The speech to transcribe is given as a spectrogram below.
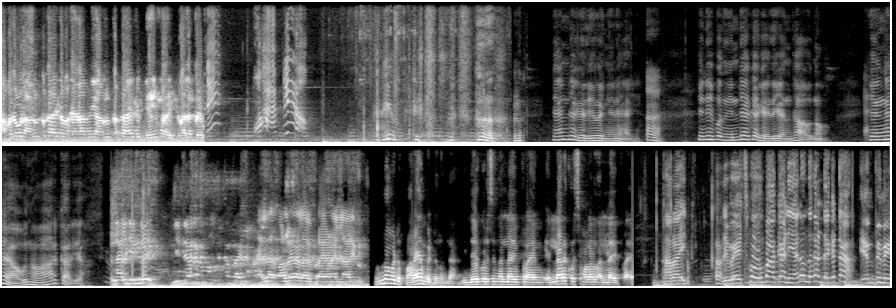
അവരോട് അന്തസ്സായിട്ട് പറയണം നീ അന്തസ്സായിട്ട് ഗെയിം കളിക്കും വല്ല പെ- എന്റെ ഗതിയോ ഇങ്ങനെയായി. ഇനിയിപ്പോ നിന്റെയൊക്കെ ഗതി എന്താവുന്നോ? എങ്ങനെയാവുന്നോ ആർക്കറിയാം. നല്ല വളരെ നല്ല അഭിപ്രായമാണ് എല്ലാവർക്കും. ഒന്നും അങ്ങോട്ട് പറയാൻ പറ്റുന്നില്ല. ഇന്ത്യയെ കുറിച്ച് നല്ല അഭിപ്രായം എല്ലാരെ കുറിച്ചും വളരെ നല്ല അഭിപ്രായം. റിവേഴ്സ് പോകുമ്പോ ആ കണി ഞാൻ ഒന്ന് കണ്ടേക്കട്ടാ. എന്തിന്?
